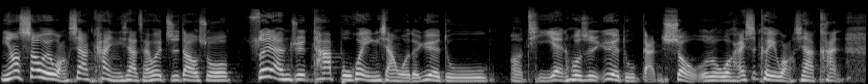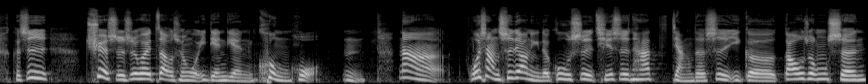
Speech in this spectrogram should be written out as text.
你要稍微往下看一下，才会知道说，虽然觉得它不会影响我的阅读呃体验或是阅读感受，我我还是可以往下看，可是确实是会造成我一点点困惑。嗯，那。我想吃掉你的故事，其实它讲的是一个高中生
